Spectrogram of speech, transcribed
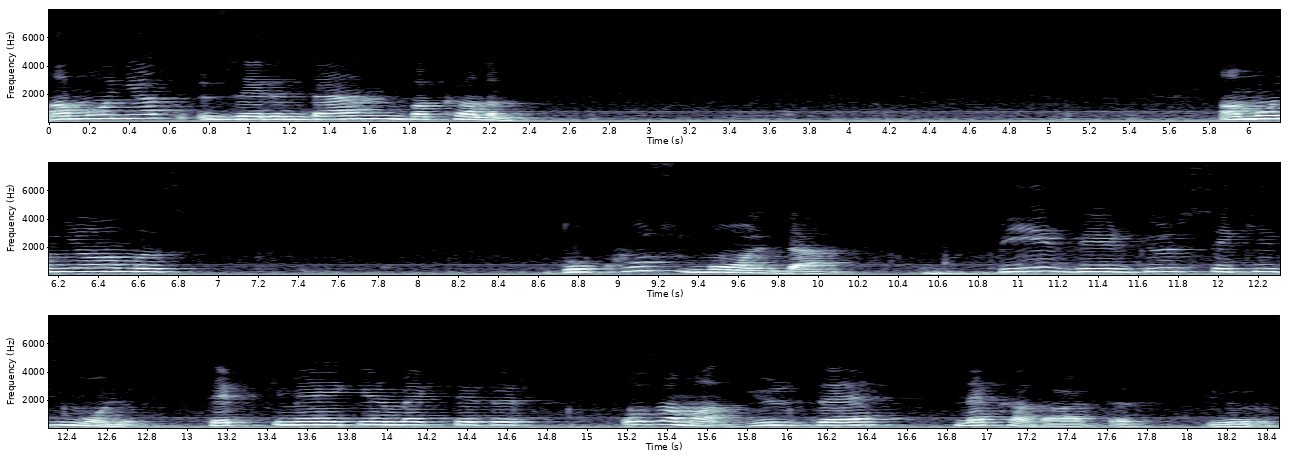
Amonyak üzerinden bakalım. Amonyağımız 9 molden 1,8 molü tepkimeye girmektedir. O zaman yüzde ne kadardır diyoruz.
